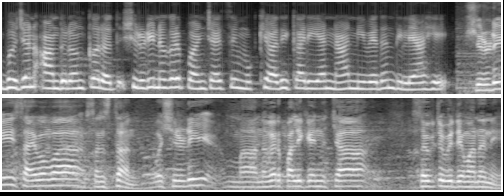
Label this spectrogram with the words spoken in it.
भजन आंदोलन करत शिर्डी नगरपंचायतचे मुख्य अधिकारी यांना निवेदन दिले आहे. शिर्डी साईबाबा संस्थान व शिर्डी नगरपालिकेच्या संयुक्त विद्यमानाने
